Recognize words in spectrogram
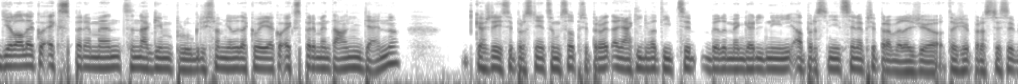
dělal jako experiment na Gimplu, když jsme měli takový jako experimentální den, každý si prostě něco musel připravit a nějaký dva týpci byli mega a prostě nic si nepřipravili, že jo. Takže prostě si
